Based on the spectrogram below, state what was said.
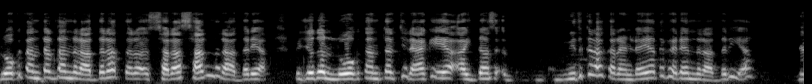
ਲੋਕਤੰਤਰ ਦਾ ਨਰਾਦਰ ਆ ਸਰਾਸਰ ਨਰਾਦਰ ਆ। ਵੀ ਜਦੋਂ ਲੋਕਤੰਤਰ ਚ ਰਹਿ ਕੇ ਐਦਾਂ ਵਿਤਕਰਾ ਕਰਨ ਡਏ ਆ ਤੇ ਫਿਰ ਇਹ ਨਰਾਦਰ ਹੀ ਆ।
